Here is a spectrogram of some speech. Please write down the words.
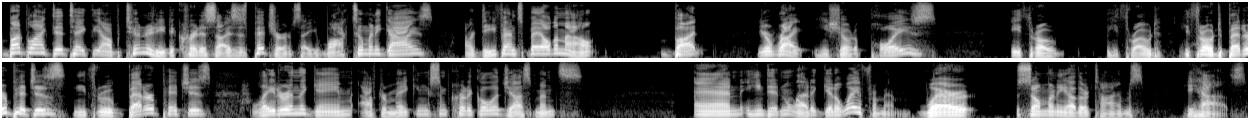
Bud Black did take the opportunity to criticize his pitcher and say he walked too many guys, our defense bailed him out, but you're right. He showed a poise. He threw he throwed he throwed better pitches. He threw better pitches later in the game after making some critical adjustments. And he didn't let it get away from him, where so many other times he has.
